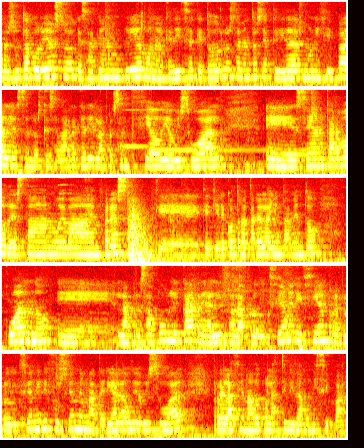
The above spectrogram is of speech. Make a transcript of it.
Resulta curioso que saquen un pliego en el que dice que todos los eventos y actividades municipales en los que se va a requerir la presencia audiovisual eh, sean cargo de esta nueva empresa que, que quiere contratar el ayuntamiento cuando eh, la empresa pública realiza la producción, edición, reproducción y difusión de material audiovisual relacionado con la actividad municipal.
